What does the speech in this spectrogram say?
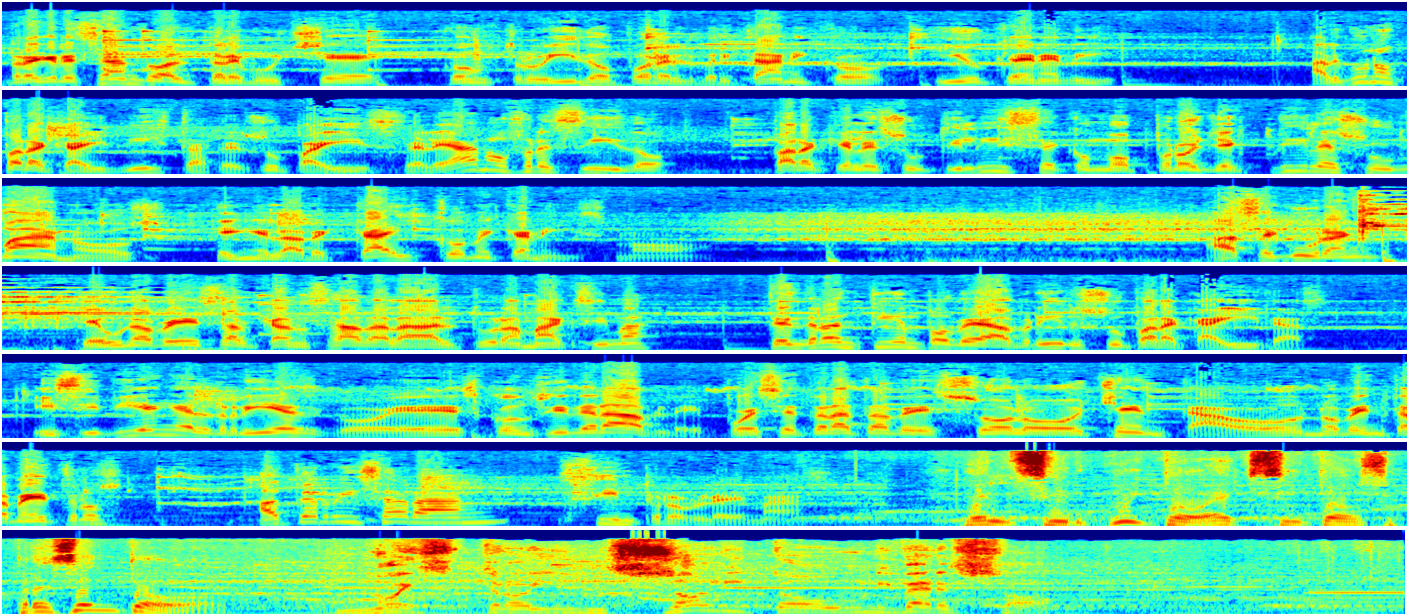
Regresando al trebuchet construido por el británico Hugh Kennedy, algunos paracaidistas de su país se le han ofrecido para que les utilice como proyectiles humanos en el arcaico mecanismo. Aseguran que una vez alcanzada la altura máxima, tendrán tiempo de abrir su paracaídas. Y si bien el riesgo es considerable, pues se trata de solo 80 o 90 metros, aterrizarán sin problemas. El Circuito Éxitos presentó Nuestro insólito universo.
